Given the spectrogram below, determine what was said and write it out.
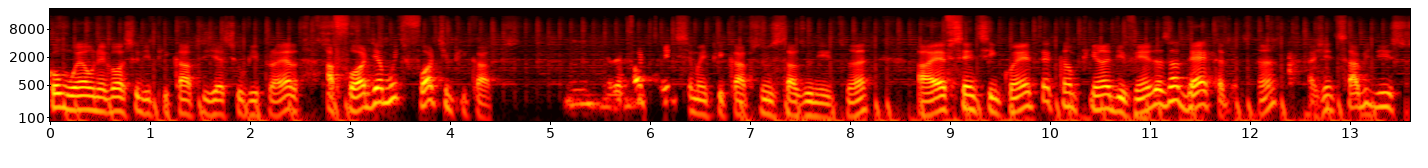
como é o negócio de picapes e SUV para ela, a Ford é muito forte em picapes. Uhum. Ela é fortíssima em picapes nos Estados Unidos, né? A F-150 é campeã de vendas há décadas, né? A gente sabe disso.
